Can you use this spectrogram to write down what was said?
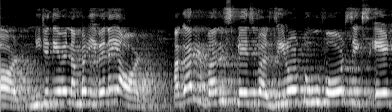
ऑड नीचे दिए हुए नंबर इवन है या ऑड अगर वंस प्लेस पर zero two four six eight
